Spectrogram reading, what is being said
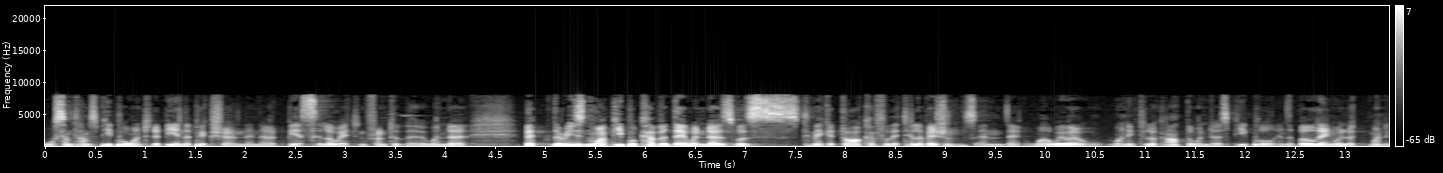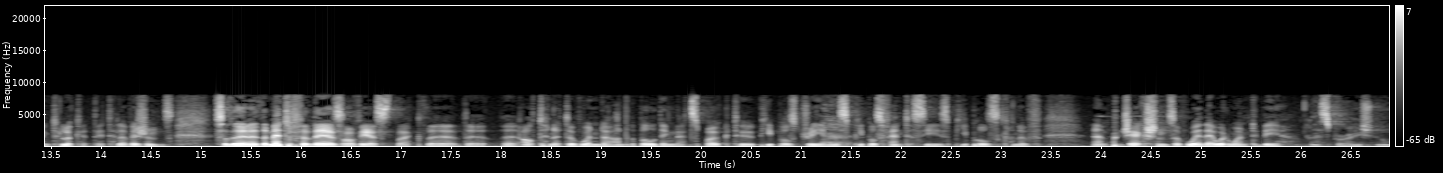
or sometimes people wanted to be in the picture, and then there would be a silhouette in front of the window. But the reason why people covered their windows was to make it darker for their televisions. And that while we were wanting to look out the windows, people in the building were look, wanting to look at their televisions. So the, the metaphor there is obvious, like the, the, the alternative window out of the building that spoke to people's dreams, people's fantasies, people's kind of um, projections of where they would want to be, Aspirational.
